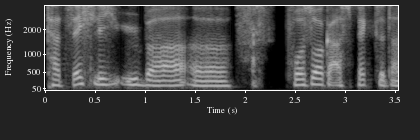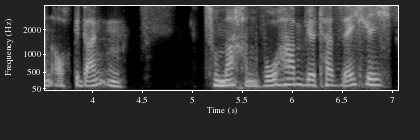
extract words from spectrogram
tatsächlich über äh, Vorsorgeaspekte dann auch Gedanken zu mhm. machen. Wo haben wir tatsächlich,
